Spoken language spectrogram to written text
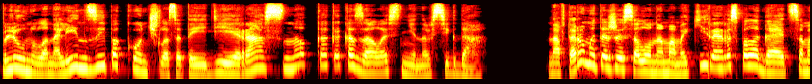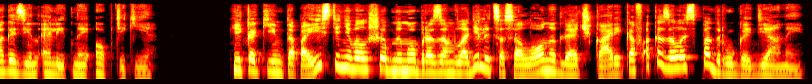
Плюнула на линзы и покончила с этой идеей раз, но, как оказалось, не навсегда. На втором этаже салона мамы Кира располагается магазин элитной оптики. И каким-то поистине волшебным образом владелица салона для очкариков оказалась подругой Дианы.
